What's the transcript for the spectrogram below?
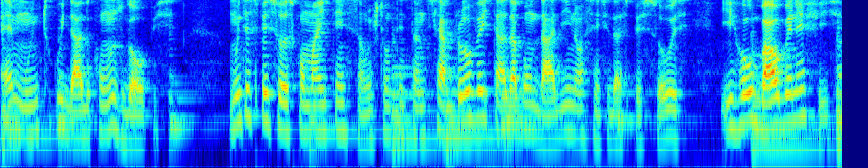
é muito cuidado com os golpes. Muitas pessoas com má intenção estão tentando se aproveitar da bondade e inocência das pessoas e roubar o benefício.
